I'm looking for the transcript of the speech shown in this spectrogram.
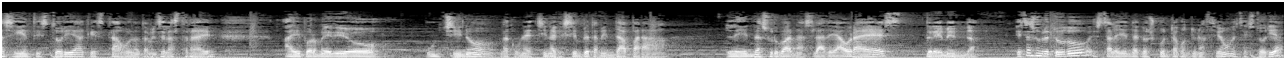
La siguiente historia que está, bueno, también se las trae ahí por medio un chino, la comunidad china que siempre también da para leyendas urbanas. La de ahora es tremenda. Esta sobre todo, esta leyenda que os cuento a continuación, esta historia,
